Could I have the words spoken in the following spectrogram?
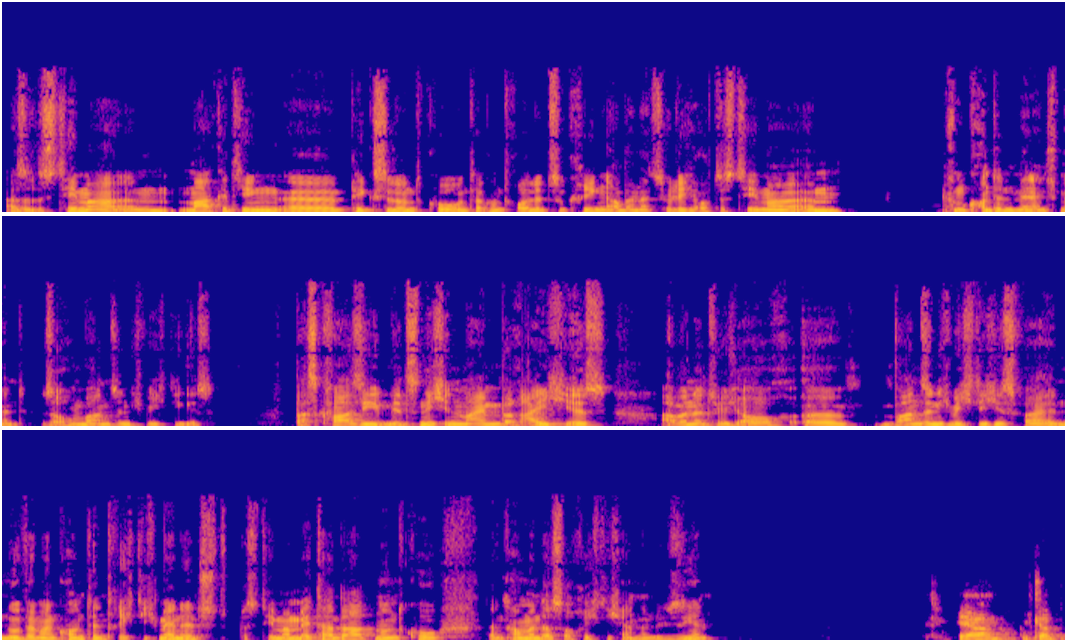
Also das Thema ähm, Marketing, äh, Pixel und Co. unter Kontrolle zu kriegen, aber natürlich auch das Thema ähm, Content Management ist auch ein wahnsinnig wichtiges. Was quasi jetzt nicht in meinem Bereich ist, aber natürlich auch äh, wahnsinnig wichtig ist, weil nur wenn man Content richtig managt, das Thema Metadaten und Co., dann kann man das auch richtig analysieren. Ja, ich glaube,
